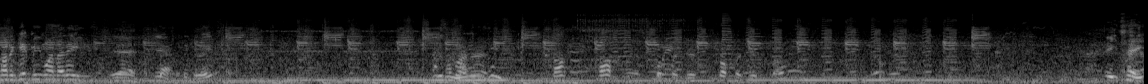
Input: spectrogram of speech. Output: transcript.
Oh, I've got to get me one of these. Yeah, yeah, I think it is. Good one. Uh, proper good, proper good E.T.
